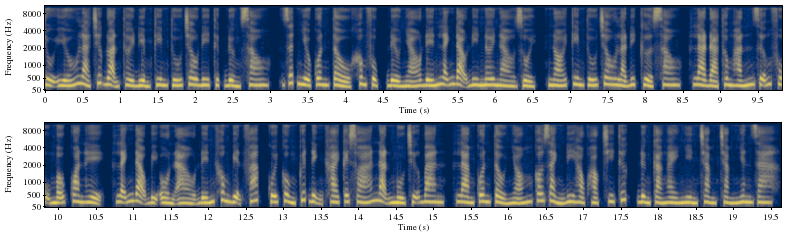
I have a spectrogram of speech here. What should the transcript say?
Chủ yếu là trước đoạn thời điểm Kim Tú Châu đi thực đường sau, rất nhiều quân tàu không phục đều nháo đến lãnh đạo đi nơi nào rồi, nói Kim Tú Châu là đi cửa sau, là đả thông hắn dưỡng phụ mẫu quan hệ, lãnh đạo bị ồn ào đến không biện pháp cuối cùng quyết định khai cái xóa nạn mù chữ ban, làm quân tàu nhóm có rảnh đi học học tri thức, đừng cả ngày nhìn chằm chằm nhân ra.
